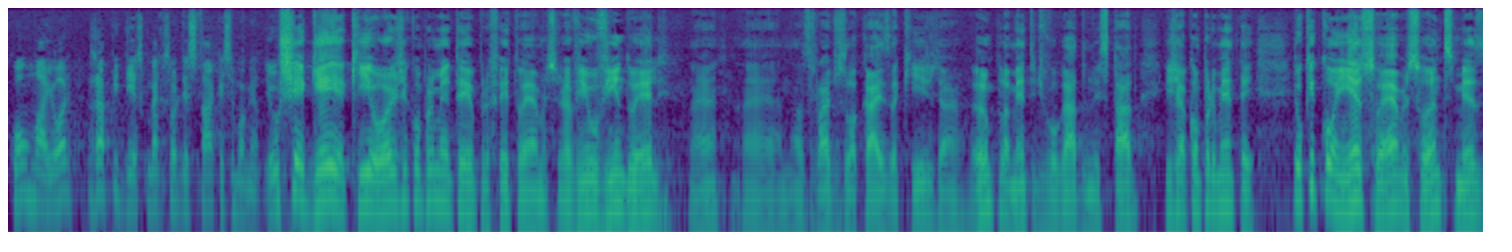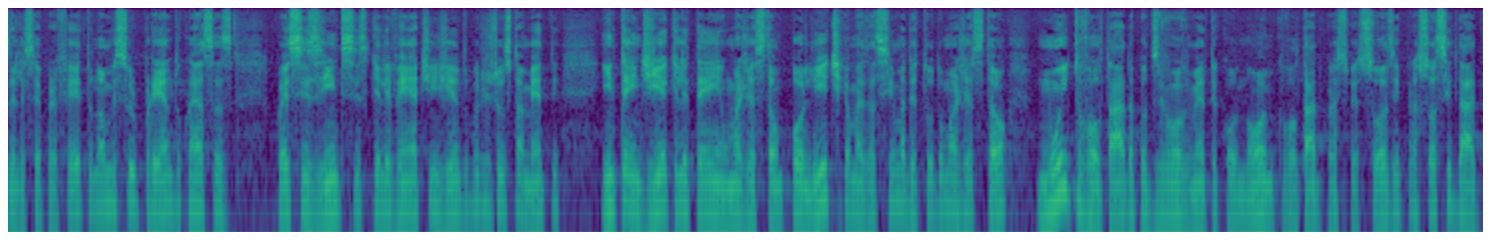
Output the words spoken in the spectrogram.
com maior rapidez. Como é que o senhor destaca esse momento? Eu cheguei aqui hoje e cumprimentei o prefeito Emerson. Já vim ouvindo ele né, é, nas rádios locais aqui, já amplamente divulgado no Estado, e já cumprimentei. Eu que conheço o Emerson antes mesmo dele ser prefeito, não me surpreendo com essas com esses índices que ele vem atingindo, porque justamente entendia que ele tem uma gestão política, mas acima de tudo uma gestão muito voltada para o desenvolvimento econômico, voltado para as pessoas e para a sua cidade.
